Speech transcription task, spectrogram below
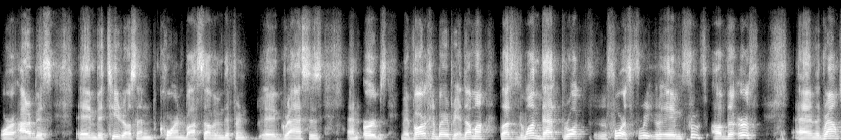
or arbis, and the tiros and corn, basavim, different uh, grasses and herbs. Mevarch and Adama, blessed the one that brought forth free, um, fruit of the earth and the ground.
